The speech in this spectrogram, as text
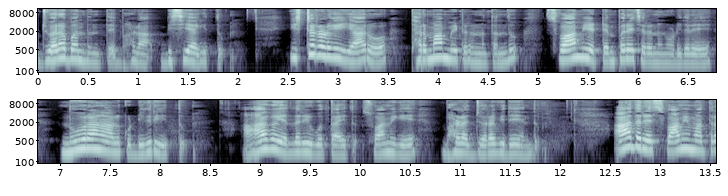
ಜ್ವರ ಬಂದಂತೆ ಬಹಳ ಬಿಸಿಯಾಗಿತ್ತು. ಇಷ್ಟರೊಳಗೆ ಯಾರೋ ಥರ್ಮಾಮೀಟರನ್ನು ತಂದು ಸ್ವಾಮಿಯ ಟೆಂಪರೇಚರನ್ನು ನೋಡಿದರೆ ನೂರ ನಾಲ್ಕು ಡಿಗ್ರಿ ಇತ್ತು. ಆಗ ಎಲ್ಲರಿಗೂ ಗೊತ್ತಾಯಿತು, ಸ್ವಾಮಿಗೆ ಬಹಳ ಜ್ವರವಿದೆ ಎಂದು. ಆದರೆ ಸ್ವಾಮಿ ಮಾತ್ರ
